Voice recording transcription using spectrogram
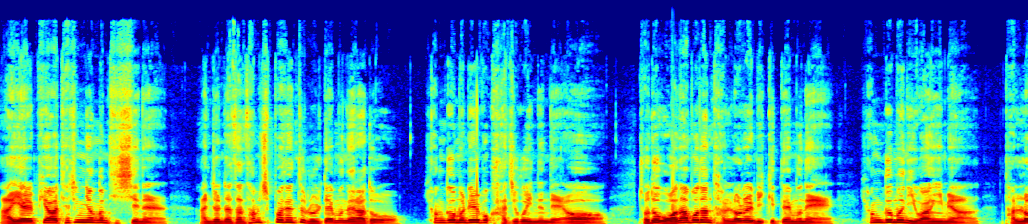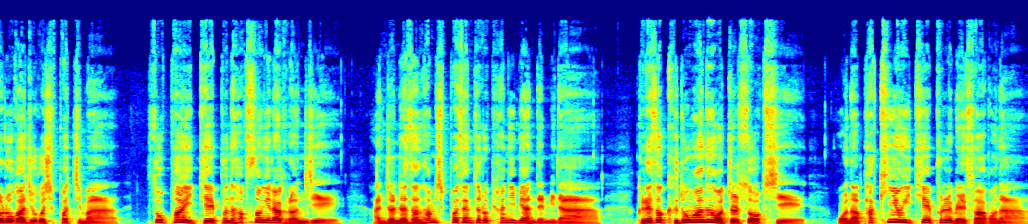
IRP와 퇴직연금 DC는 안전자산 30%룰 때문에라도 현금을 일부 가지고 있는데요. 저도 원화보단 달러를 믿기 때문에 현금은 이왕이면 달러로 가지고 싶었지만 소파 ETF는 합성이라 그런지 안전자산 30%로 편입이 안 됩니다. 그래서 그동안은 어쩔 수 없이 원화 파킹형 ETF를 매수하거나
